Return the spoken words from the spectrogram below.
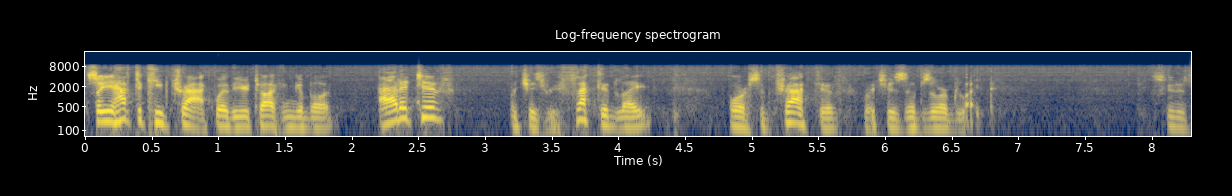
So you have to keep track whether you're talking about additive, which is reflected light, or subtractive, which is absorbed light. As soon as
